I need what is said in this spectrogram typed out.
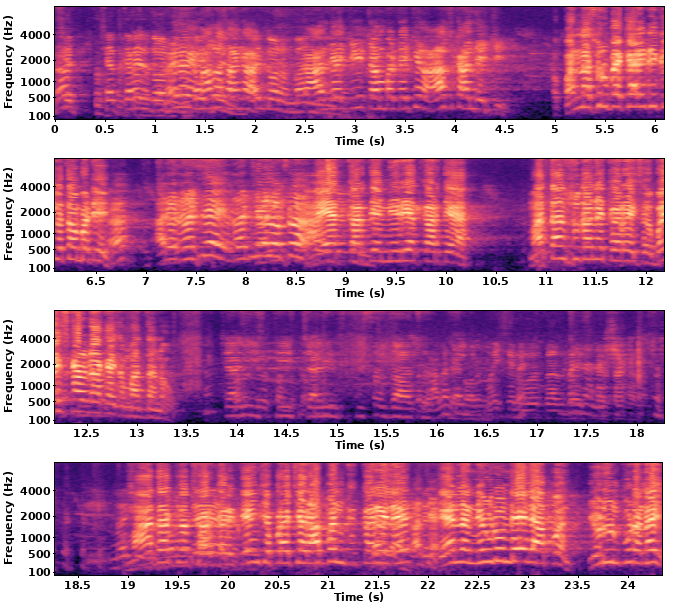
शेत- शेतकऱ्याचं धोरण. नाही, नाही, काहीच मला नाही. सांगा धोरण बांधलं? नाही. कांद्याची टमाट्याची आणि आज कांद्याची. पन्नास रुपये कॅरी निघलं तांबटे. हा? अरे रडले रडले लोक. आयात करते निर्यात करत्या मतदान सुद्धा नाही करायचं बहिष्कार टाकायचं मतदानावर. माझा किंवा सरकारी त्यांचे प्रचार आपण करेल त्यांना निवडून द्यायला आपण. इडून पुढे नाही.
